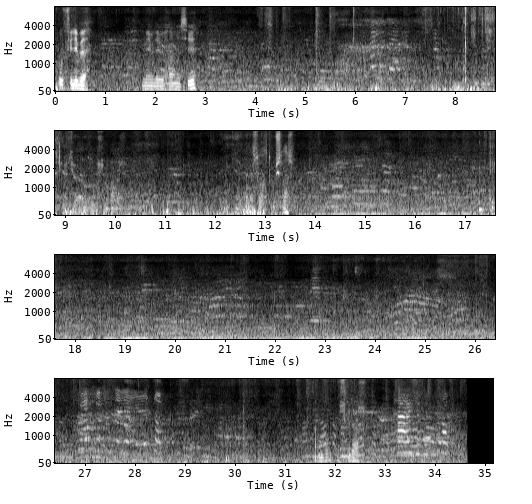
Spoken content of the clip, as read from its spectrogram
Bu Filibe Mevlevi Hanesi. Yerlere su atmışlar. İstanbul, Üsküdar.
